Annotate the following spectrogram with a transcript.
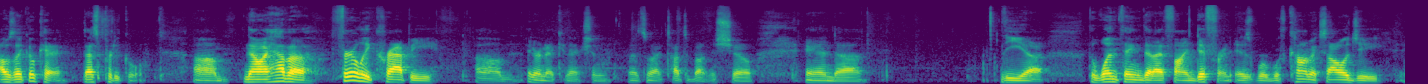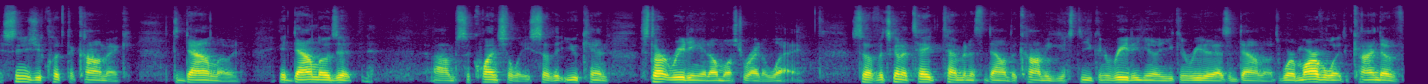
I was like, okay, that's pretty cool. Um, now I have a fairly crappy um, internet connection. That's what I talked about in the show. And uh, the, uh, the one thing that I find different is where with Comixology, as soon as you click the comic to download, it downloads it um, sequentially so that you can start reading it almost right away. So if it's going to take 10 minutes to download the comic, you can, you can read it, you know, you can read it as it downloads. Where Marvel, it kind of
